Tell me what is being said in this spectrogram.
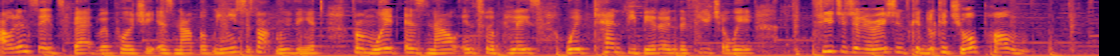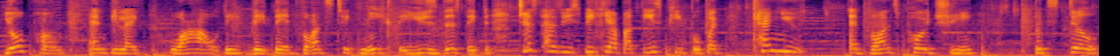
I wouldn't say it's bad where poetry is now, but we need to start moving it from where it is now into a place where it can be better in the future, where future generations can look at your poem your poem and be like, wow, they, they, they advanced technique, they use this, they did. Just as we speak here about these people, but can you advance poetry but still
